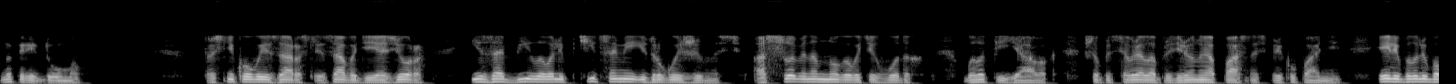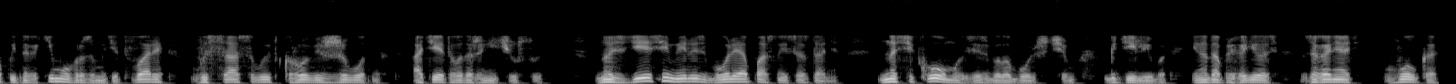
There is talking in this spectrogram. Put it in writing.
но передумал. Тростниковые заросли, заводи и озера изобиловали птицами и другой живностью. Особенно много в этих водах было пиявок, что представляло определенную опасность при купании. Или было любопытно, каким образом эти твари высасывают кровь из животных, а те этого даже не чувствуют. Но здесь имелись более опасные создания. Насекомых здесь было больше, чем где-либо. Иногда приходилось загонять волка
